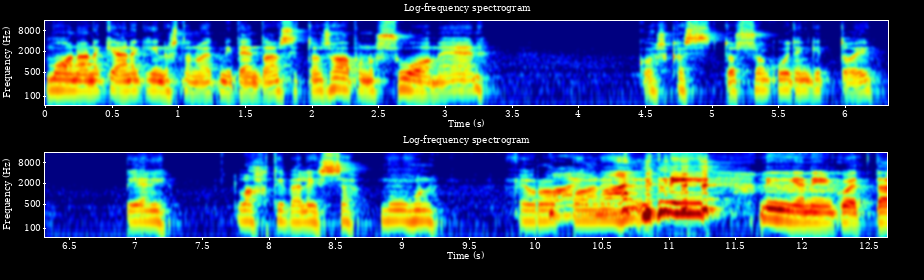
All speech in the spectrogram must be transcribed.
mua on ainakin aina kiinnostanut, että miten tanssit on saapunut Suomeen. Koska tuossa on kuitenkin toi pieni lahti välissä muuhun Eurooppaan. Ja, niin, niin, ja niin kuin, että,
